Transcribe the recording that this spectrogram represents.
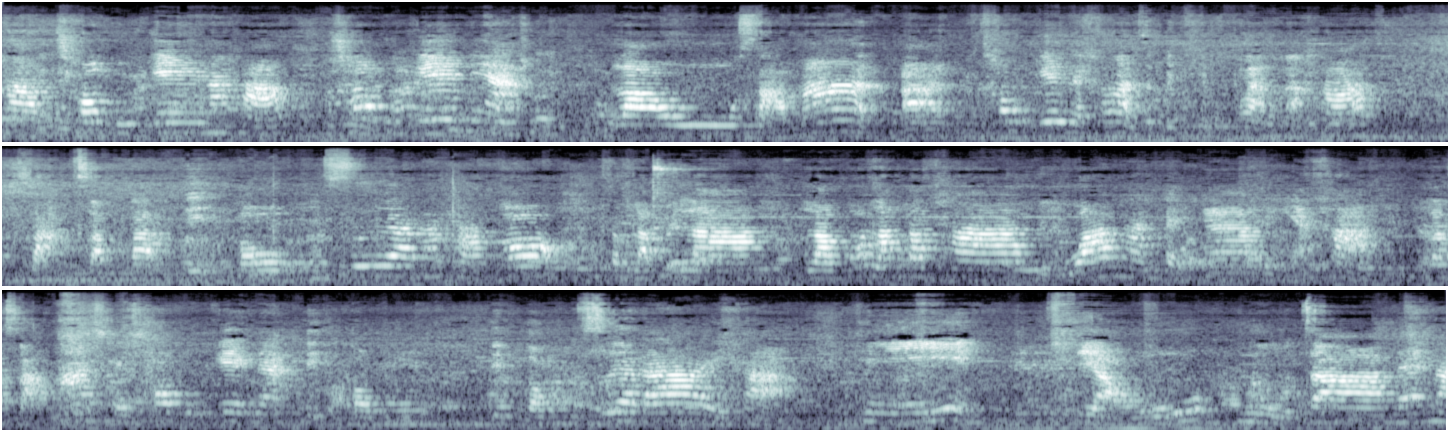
ทำช่อบุเก้นะคะ ช่อบุเก้เนี่ย เราสามารถอ่าช่อบุเก้ในข้างหลังจะเป็นเข็มกลัดนะคะสำสำหรับติดตรงเสื้อนะคะ ก็สำหรับเวลาเราก็รับประทานหรือว่างานแต่งงานอะไรอย่างเงี้ยค่ะ เราสามารถใช้ช่อบุเก้เนี่ยติดตรงติดตรงเสื้อได้ค่ะ ทีนี้เดี๋ยวหนูจะแนะน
